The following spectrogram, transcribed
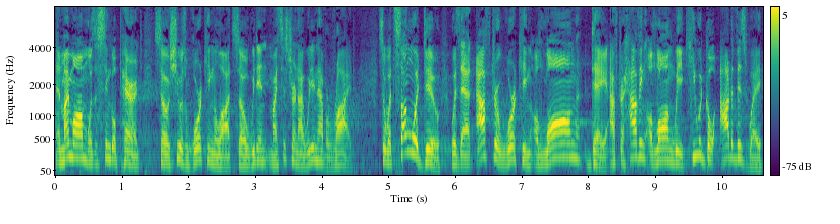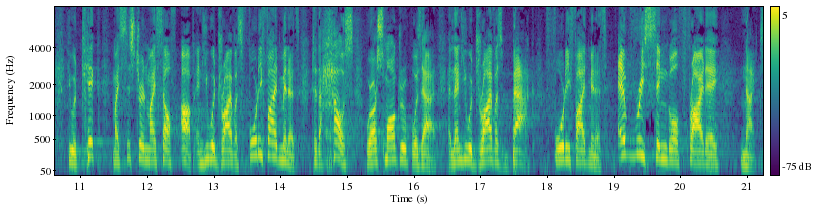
And my mom was a single parent, so she was working a lot, so we didn't, my sister and I, we didn't have a ride. So, what Sung would do was that after working a long day, after having a long week, he would go out of his way. He would pick my sister and myself up, and he would drive us 45 minutes to the house where our small group was at. And then he would drive us back 45 minutes every single Friday night.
